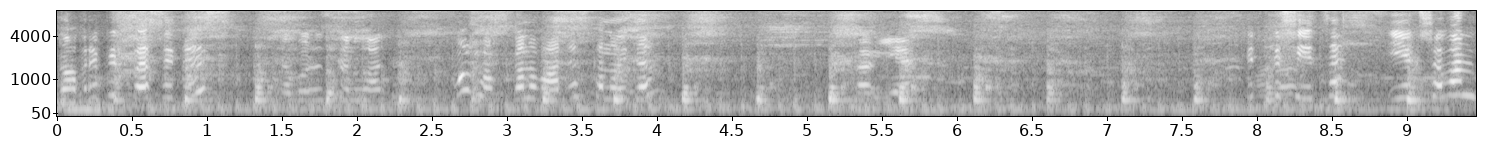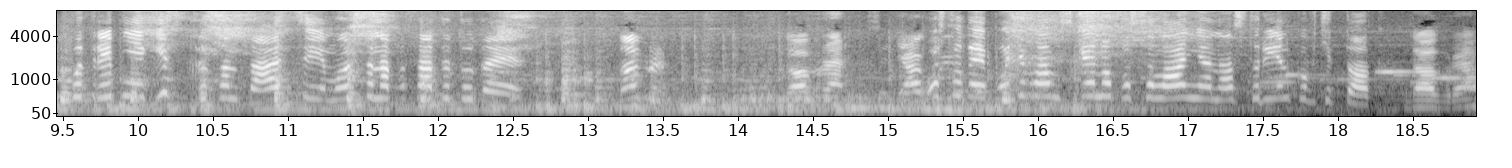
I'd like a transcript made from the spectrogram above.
Добре, підписуйтесь. Я можу сканувати? Можна сканувати, скануйте. Так, є. Підпишіться. І якщо вам потрібні якісь презентації, можете написати туди. Добре. Добре. Дякую. Ось туди, потім вам скину посилання на сторінку в TikTok. Добре.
